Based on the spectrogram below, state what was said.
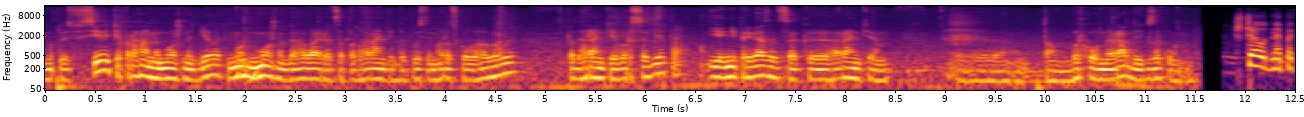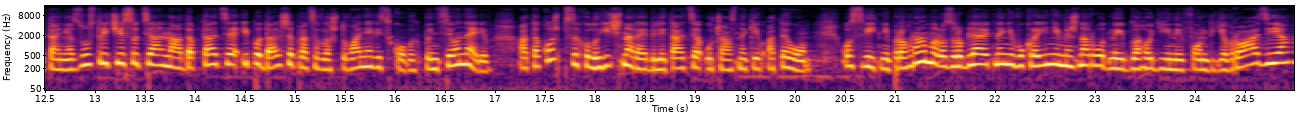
Ну, То есть все эти программы можно делать, мо- можно договариваться под гарантией, допустим, городского головы, под гарантией горсовета и не привязываться к гарантиям э, там, Верховной Рады и к законам. Ще одне питання зустрічі – соціальна адаптація і подальше працевлаштування військових пенсіонерів, а також психологічна реабілітація учасників АТО. Освітні програми розробляють нині в Україні Міжнародний благодійний фонд Євроазія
